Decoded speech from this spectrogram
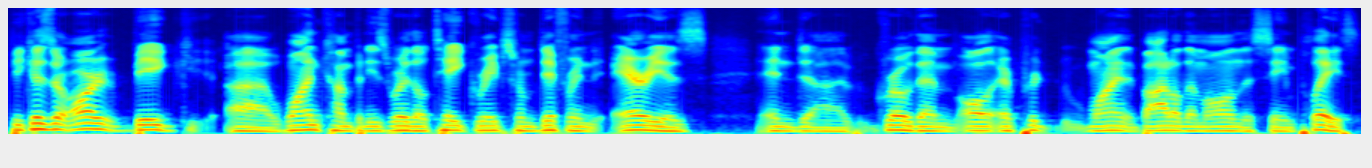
Because there are big uh, wine companies where they'll take grapes from different areas and uh, grow them all, or wine, bottle them all in the same place.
